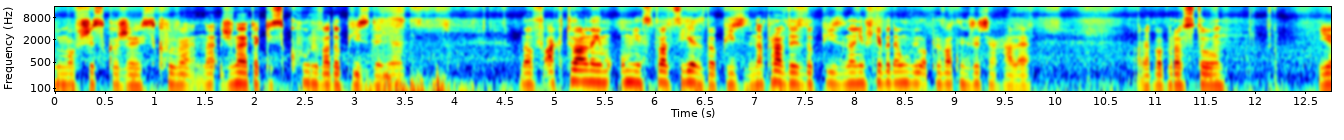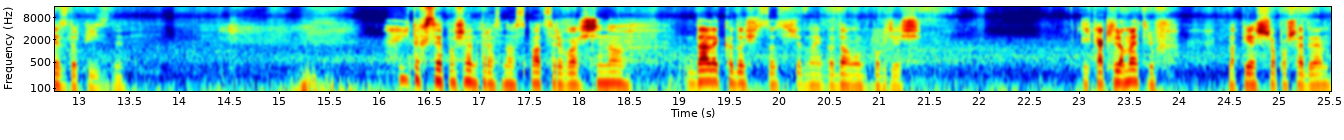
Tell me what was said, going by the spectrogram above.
mimo wszystko, że jest kurwa, na, że nawet jak jest kurwa do pizdy, nie? No w aktualnej u mnie sytuacji jest do pizdy, naprawdę jest do pizdy, no już nie będę mówił o prywatnych rzeczach, ale ale po prostu jest do pizdy. I tak sobie poszedłem teraz na spacer właśnie, no daleko dość dosyć od mojego domu, bo gdzieś kilka kilometrów na pieszo poszedłem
